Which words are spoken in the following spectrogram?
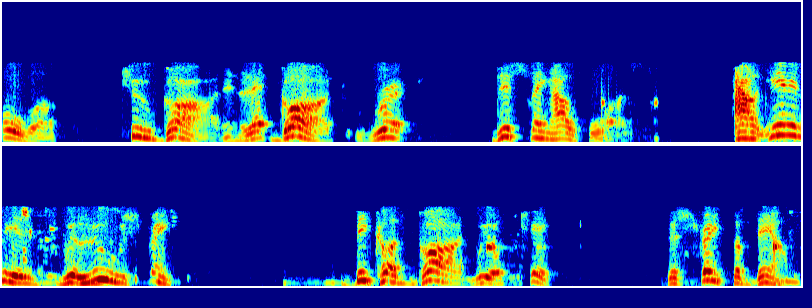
over to God and let God work this thing out for us, our enemies will lose strength because God will take the strength of them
